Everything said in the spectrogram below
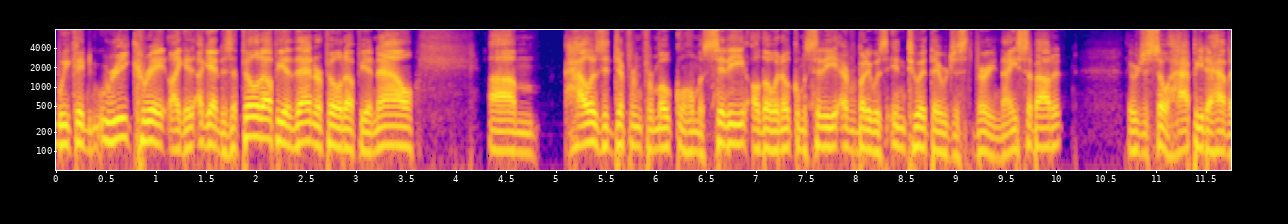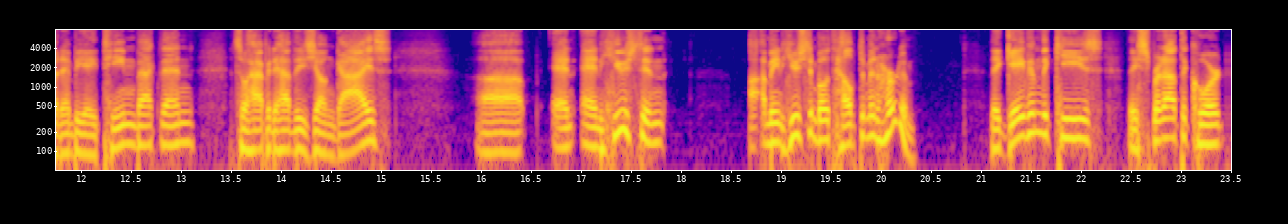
we could recreate. Like again, is it Philadelphia then or Philadelphia now? Um, how is it different from Oklahoma City? Although in Oklahoma City, everybody was into it. They were just very nice about it. They were just so happy to have an NBA team back then. So happy to have these young guys. Uh, and and Houston, I mean, Houston both helped him and hurt him. They gave him the keys. They spread out the court.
